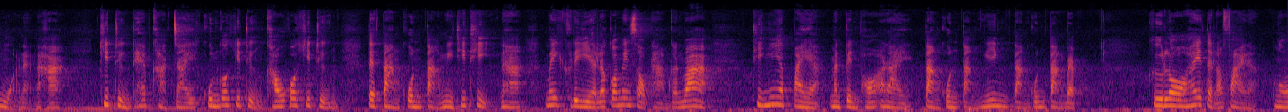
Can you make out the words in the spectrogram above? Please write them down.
หัวเนี่ยนะคะคิดถึงแทบขาดใจ คุณก็คิดถึงเขาก็คิดถึง แต่ต่างคนต่างมีทิฐินะคะไม่เคลียร์แล้วก็ไม่สอบถามกันว่า ที่เงียบไปอะมันเป็นเพราะอะไร ต่างคนต่างยิ่ง ต่างคนต่างแบบ คือรอให้แต่ละฝ่ายอะง้อ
